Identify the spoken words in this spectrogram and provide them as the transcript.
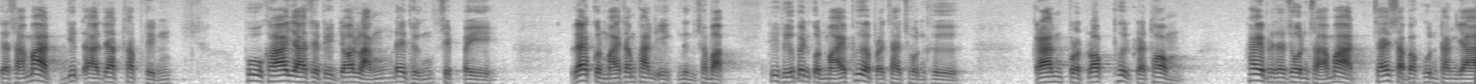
จะสามารถยึดอายัดทรัพย์สิน ผู้ค้ายาเสพติดย้อนหลังได้ถึง 10 ปี และกฎหมายสำคัญอีกหนึ่งฉบับ ที่ถือเป็นกฎหมายเพื่อประชาชนคือ การปลดล็อกพืชกระท่อม ให้ประชาชนสามารถใช้สรรพคุณทางยา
